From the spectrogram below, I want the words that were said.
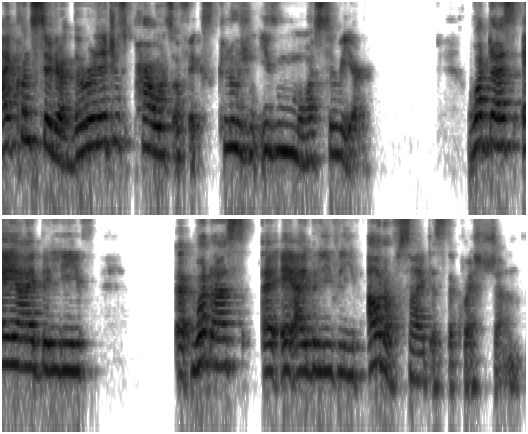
I consider the religious powers of exclusion even more severe. What does AI believe, uh, what does AI believe leave out of sight is the question.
